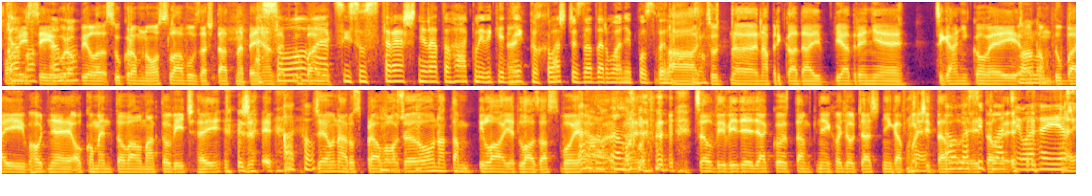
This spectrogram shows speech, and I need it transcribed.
ktorý si áno. urobil súkromnú oslavu za a štátne peniaze v Dubaji. Slováci sú strašne na to hákliví, keď Hej. niekto chlašte zadarmo a nepozvel. A No. čo, e, napríklad aj vyjadrenie Cigánikovej o tom Dubaji vhodne okomentoval Matovič, hej, že, Ako? že ona rozprávala, že ona tam pila jedla za svoje Áno, a áno. že chcel by vidieť, ako tam k nej chodil čašník A a počítal. ona si to, platila, hej, jasne.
